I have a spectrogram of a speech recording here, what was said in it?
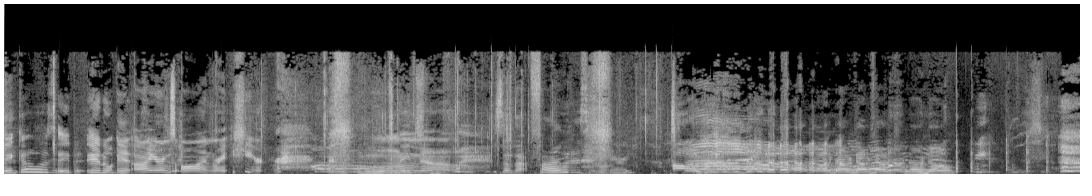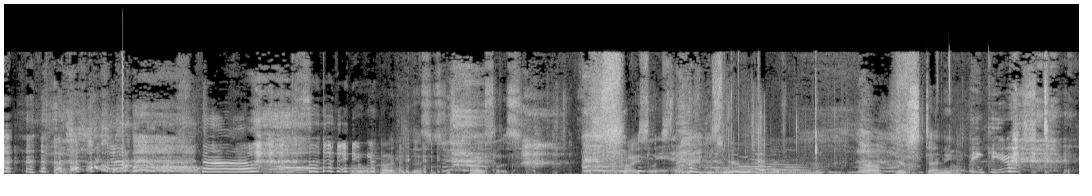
it goes. It, it it irons on right here. Oh, I know. Isn't that fun? What is it, Sherry? Oh no! No! No! No! No! No! No! no. Wait. oh, honey, this is just priceless. This is priceless. Thank you. Oh, you're stunning. Thank you.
